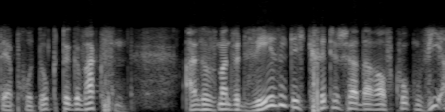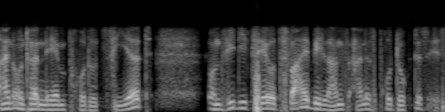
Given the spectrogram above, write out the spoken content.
der Produkte gewachsen. Also man wird wesentlich kritischer darauf gucken, wie ein Unternehmen produziert und wie die CO2-Bilanz eines Produktes ist.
